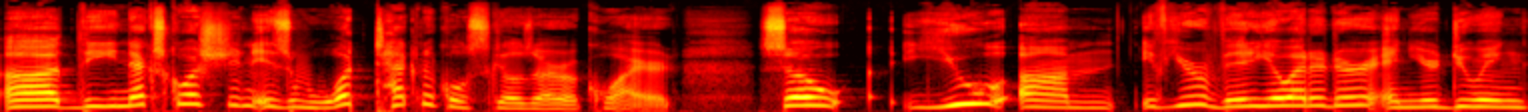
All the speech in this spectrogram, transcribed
Uh, the next question is what technical skills are required? So you um if you're a video editor and you're doing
